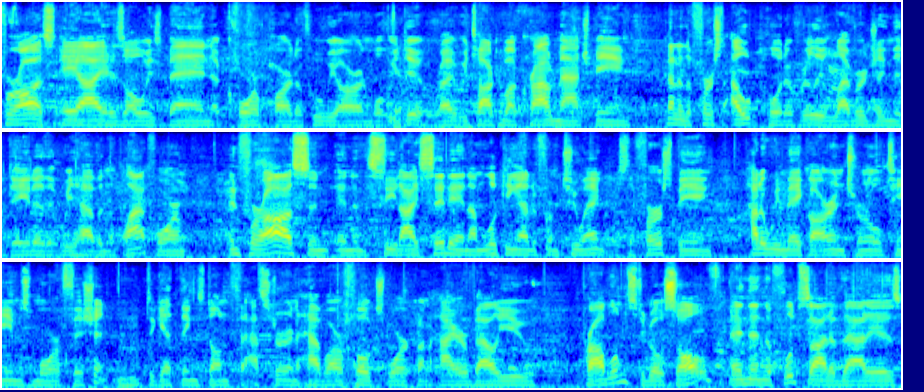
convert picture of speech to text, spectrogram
for us, AI has always been a core part of who we are and what we do, right? We talk about CrowdMatch being kind of the first output of really leveraging the data that we have in the platform. And for us, and, in the seat I sit in, I'm looking at it from two angles. The first being, how do we make our internal teams more efficient mm -hmm. to get things done faster and have our folks work on higher value problems to go solve? And then the flip side of that is,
